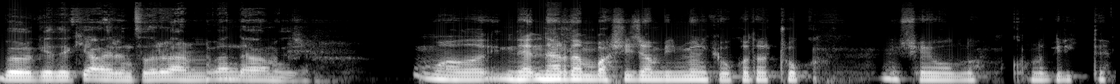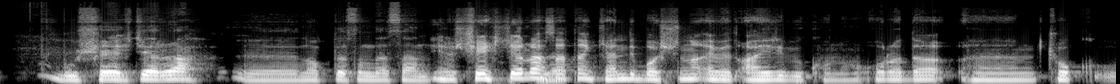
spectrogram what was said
bölgedeki ayrıntıları vermeye ben devam edeceğim. Vallahi ne- nereden başlayacağım bilmiyorum ki o kadar çok şey oldu. Konu birikti. Bu Şeyh Cerrah e, noktasında sen Ya Şeyh Cerrah Evet. zaten kendi başına evet ayrı bir konu. Orada e, çok e,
